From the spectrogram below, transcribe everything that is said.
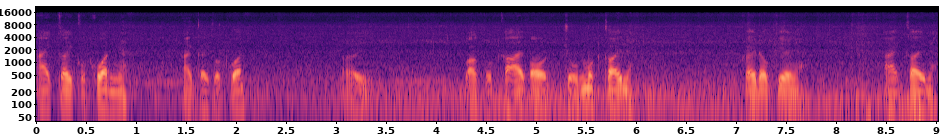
hai cây cột quân nhé, hai cây cột quân đấy, và cột cái có trốn một cây này, cây đầu kia nhé, hai cây này,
